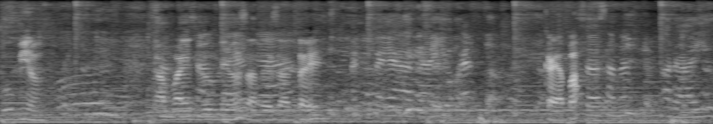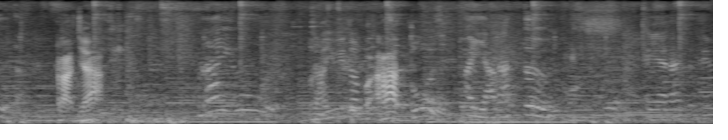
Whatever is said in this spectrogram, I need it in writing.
Bumil. Ngapain Bumil santai-santai? Kayak kan? Kayak apa? Suasana rayu. Raja. Rayu. Rayu itu apa? Ratu. Ayah ratu. Ayah ratu kan?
